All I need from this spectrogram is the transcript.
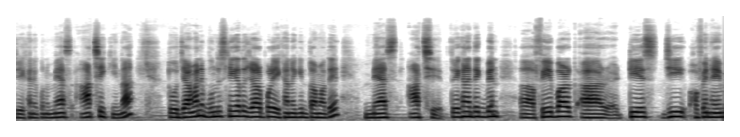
যে এখানে কোনো ম্যাচ আছে কি না তো জার্মানি বুন্দেশ লিগাতে যাওয়ার পরে এখানে কিন্তু আমাদের ম্যাচ আছে। তো এখানে দেখবেন ফেবার্গ আর টিএসজি হফেনহেম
